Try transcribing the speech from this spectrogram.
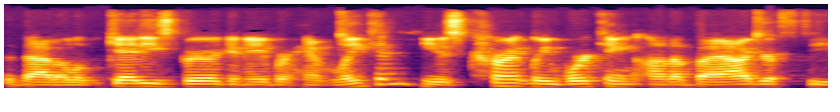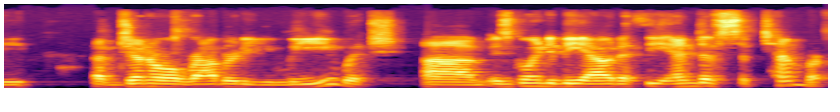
the Battle of Gettysburg, and Abraham Lincoln. He is currently working on a biography of General Robert E. Lee, which um, is going to be out at the end of September.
